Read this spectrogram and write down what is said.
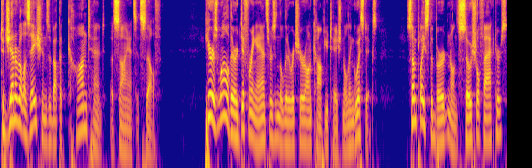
to generalizations about the content of science itself? Here as well, there are differing answers in the literature on computational linguistics. Some place the burden on social factors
